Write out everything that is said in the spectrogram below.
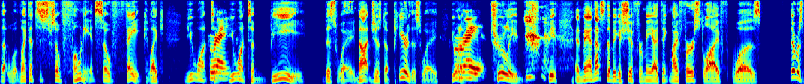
that like that's just so phony. It's so fake. Like you want to right. you want to be this way, not just appear this way. You want right. to truly be and man, that's the biggest shift for me. I think my first life was there was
